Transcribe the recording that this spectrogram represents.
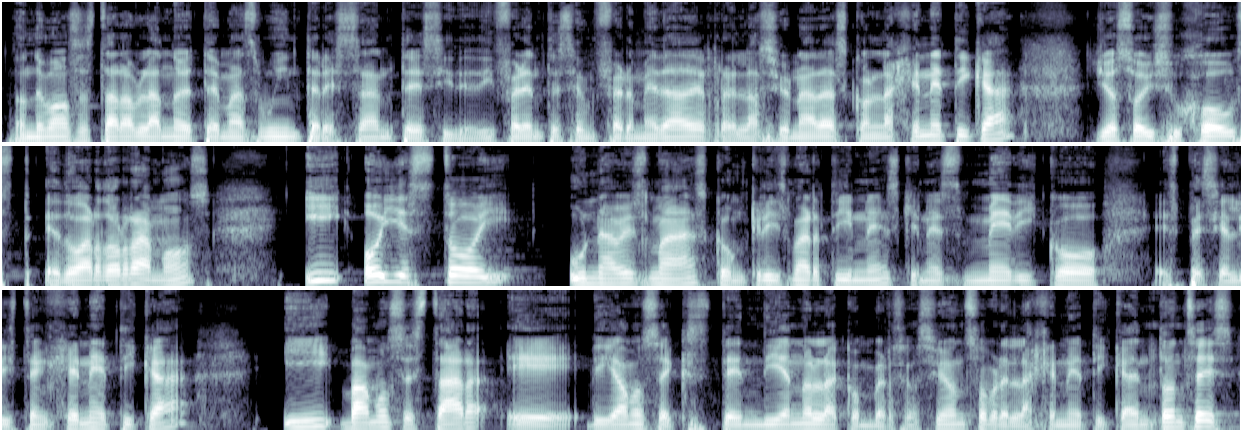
donde vamos a estar hablando de temas muy interesantes y de diferentes enfermedades relacionadas con la genética. Yo soy su host, Eduardo Ramos, y hoy estoy una vez más con Chris Martínez, quien es médico especialista en genética, y vamos a estar, eh, digamos, extendiendo la conversación sobre la genética. Entonces,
